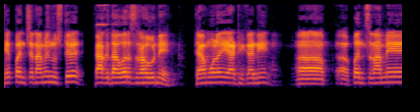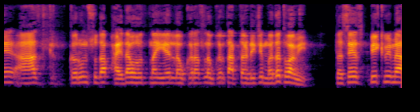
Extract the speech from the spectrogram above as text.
हे पंचनामे नुसते कागदावरच राहू नये. त्यामुळे या ठिकाणी पंचनामे आज करून सुद्धा फायदा होत नाहीये. लवकरात लवकर तातडीची मदत व्हावी. तसेच पीक विमा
